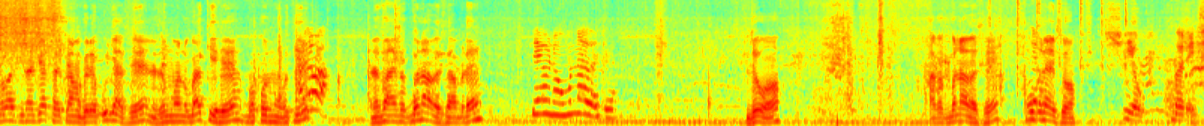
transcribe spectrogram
હવાજીના જ્યાં થાય ત્યાં ઘરે પૂજા છે અને જમવાનું બાકી છે બપોરનું હતી અને તો અહીં કંઈક બનાવે છે આપણે. બનાવે છે. જુઓ. આ કંઈક બનાવે છે. શું બનાવીશો? સેવ બરેશ.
